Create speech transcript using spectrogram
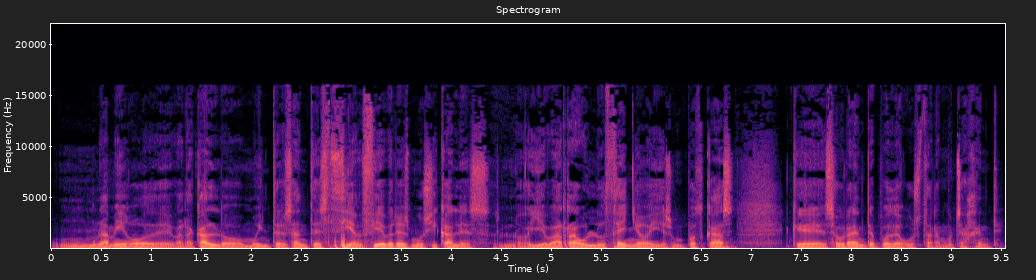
un amigo de Baracaldo muy interesante es Cien Fiebres Musicales. Lo lleva Raúl Luceño y es un podcast que seguramente puede gustar a mucha gente.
